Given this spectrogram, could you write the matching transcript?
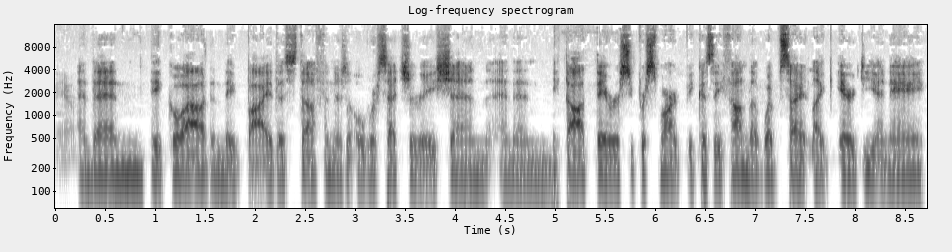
Right. Yeah. And then they go out and they buy this stuff and there's an oversaturation. And then they thought they were super smart because they found the website like AirDNA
